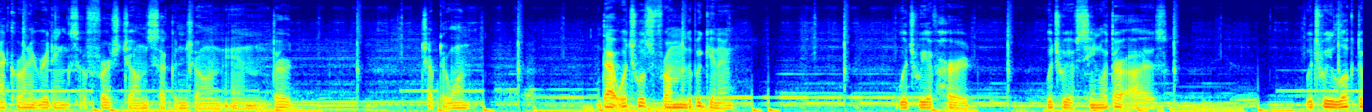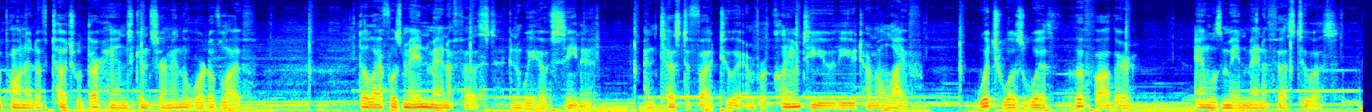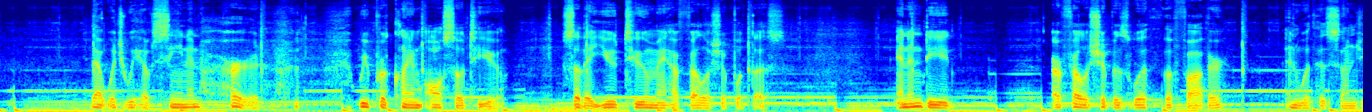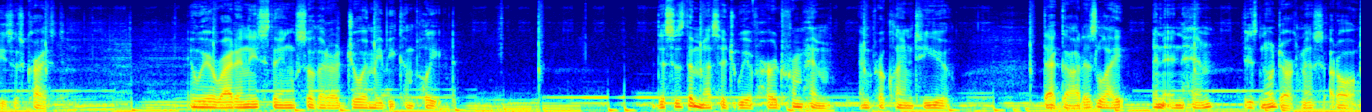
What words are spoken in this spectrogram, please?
macaroni readings of 1 John, 2 John, and 3rd. Chapter 1. That which was from the beginning, which we have heard, which we have seen with our eyes, which we looked upon and have touched with our hands concerning the word of life. The life was made manifest, and we have seen it, and testified to it, and proclaimed to you the eternal life, which was with the Father, and was made manifest to us. That which we have seen and heard, we proclaim also to you, so that you too may have fellowship with us. And indeed, our fellowship is with the Father and with his Son Jesus Christ. And we are writing these things so that our joy may be complete. This is the message we have heard from him and proclaimed to you that God is light, and in him is no darkness at all.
